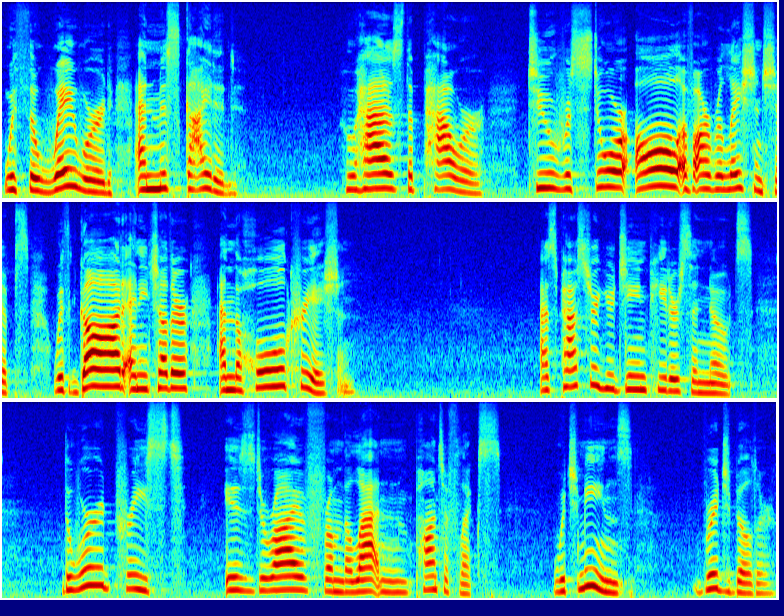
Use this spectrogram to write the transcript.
with the wayward and misguided, who has the power to restore all of our relationships with God and each other and the whole creation. As Pastor Eugene Peterson notes, the word priest is derived from the Latin pontifex, which means bridge builder,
